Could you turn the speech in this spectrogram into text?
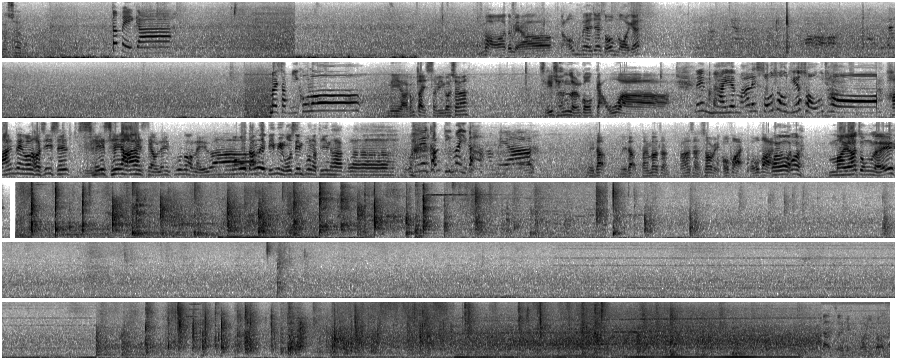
個箱，得未㗎？點啊？得未啊？搞咩啫？數咁耐嘅？咪十二個咯。咩啊？咁第十二個箱啊？死蠢兩個九啊！你唔係啊嘛？你數數字都數錯。肯定我頭先寫寫寫下嘅時候你搬落嚟啦。我等你點完我先搬落天黑啦。你咁點啊？而家行未啊？未得未得，等多陣，等一陣，sorry，好快好快。喂喂喂，唔係啊，仲嚟？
